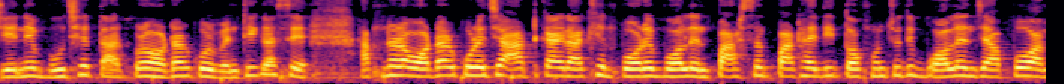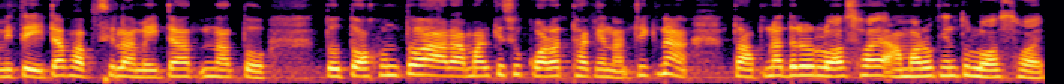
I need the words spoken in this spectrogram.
জেনে, বুঝে তারপর অর্ডার করবেন, ঠিক আছে? আপনারা অর্ডার করে যে আটকায় রাখেন, পরে বলেন পার্সেল পাঠাই দিই, তখন যদি বলেন যে, আপু, আমি তো এটা ভাবছিলাম এইটা না তো। তো তখন তো আর আমার কিছু করার থাকে না, ঠিক না? তো আপনাদেরও লস হয়, আমারও কিন্তু লস হয়।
